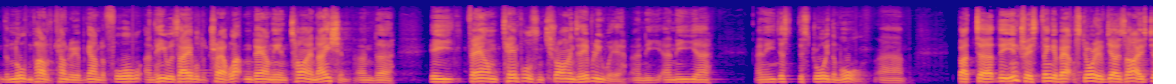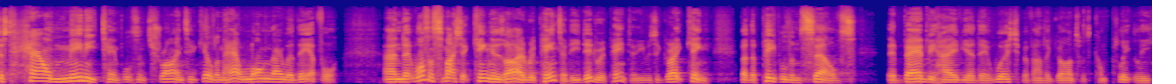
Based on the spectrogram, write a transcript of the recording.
the, northern part of the country had begun to fall, and he was able to travel up and down the entire nation. And uh, he found temples and shrines everywhere, and he, and he, uh, and he just destroyed them all. Uh, but uh, the interesting thing about the story of Josiah is just how many temples and shrines he killed and how long they were there for. And it wasn't so much that King Uzziah repented, he did repent, he was a great king, but the people themselves, their bad behavior, their worship of other gods was completely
